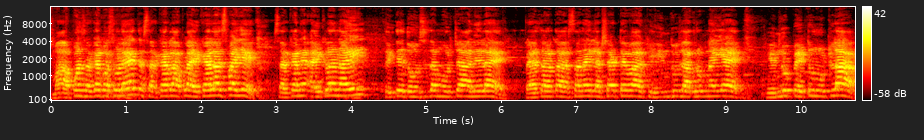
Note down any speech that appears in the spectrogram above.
मग आपण सरकार बसवलंय तर सरकारला आपला ऐकायलाच पाहिजे. सरकारने ऐकलं नाही तर इथे दोनशेचा मोर्चा आलेला आहे. त्याचा अर्थ असा नाही लक्षात ठेवा की हिंदू जागरूक नाही आहे. हिंदू पेटून उठला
